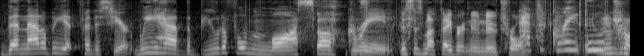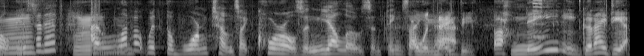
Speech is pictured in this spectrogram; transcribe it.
then that'll be it for this year. We have the beautiful moss Oh, green. This, is my favorite new neutral. That's a great neutral, Mm-hmm. isn't it? I love it with the warm tones like corals and yellows and things like Oh, and that. navy. Ah. Navy, good idea.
